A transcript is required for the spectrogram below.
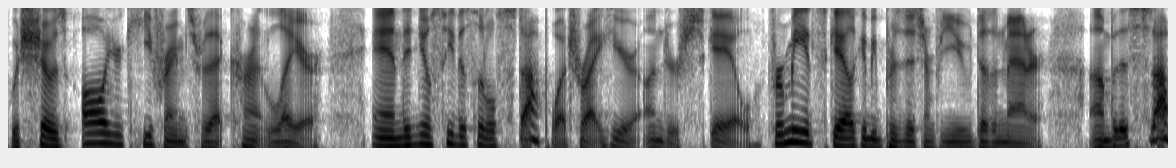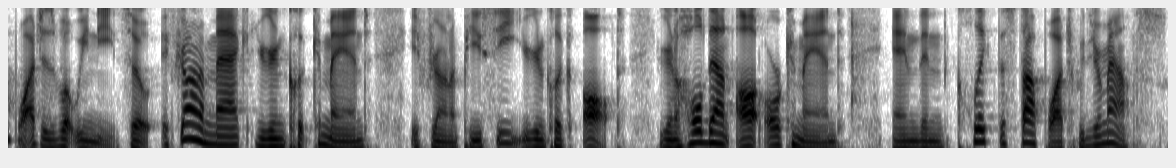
which shows all your keyframes for that current layer. And then you'll see this little stopwatch right here under scale. For me, it's scale. It can be position for you. Doesn't matter. Um, but the stopwatch is what we need. So if you're on a Mac, you're going to click Command. If you're on a PC, you're going to click Alt. You're going to hold down Alt or Command, and then click the stopwatch with your mouse.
